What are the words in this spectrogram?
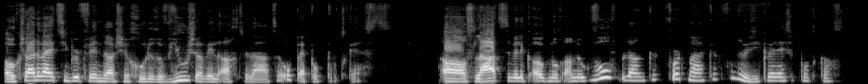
Ook zouden wij het super vinden als je een goede review zou willen achterlaten op Apple Podcasts. Als laatste wil ik ook nog Anouk Wolf bedanken voor het maken van de muziek bij deze podcast.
